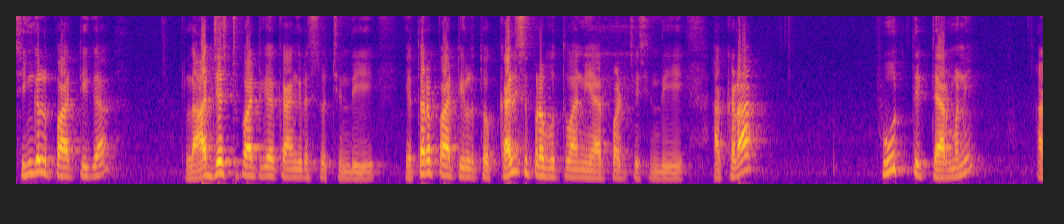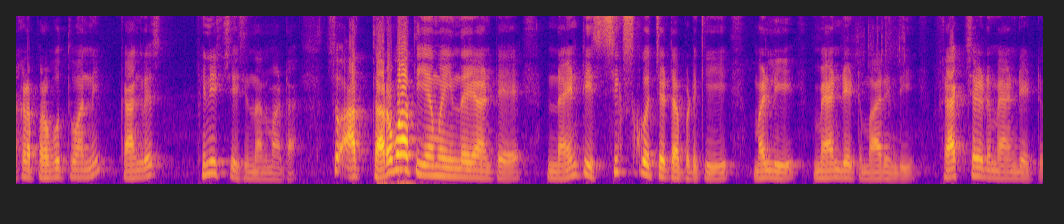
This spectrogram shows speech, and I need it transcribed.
సింగిల్ పార్టీగా లార్జెస్ట్ పార్టీగా కాంగ్రెస్ వచ్చింది ఇతర పార్టీలతో కలిసి ప్రభుత్వాన్ని ఏర్పాటు చేసింది అక్కడ పూర్తి టర్మ్ని అక్కడ ప్రభుత్వాన్ని కాంగ్రెస్ ఫినిష్ చేసిందనమాట సో ఆ తర్వాత ఏమైందయ్యా అంటే నైంటీ సిక్స్కి వచ్చేటప్పటికి మళ్ళీ మ్యాండేట్ మారింది. Fractured mandate.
